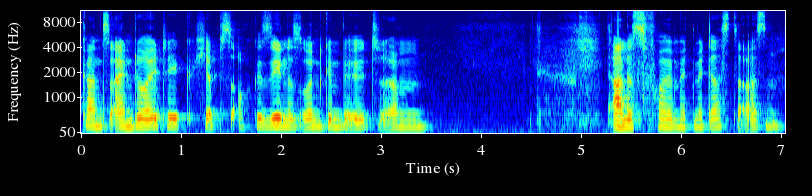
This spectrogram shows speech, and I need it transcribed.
ganz eindeutig. Ich habe es auch gesehen, das Röntgenbild. Ähm, alles voll mit Metastasen.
